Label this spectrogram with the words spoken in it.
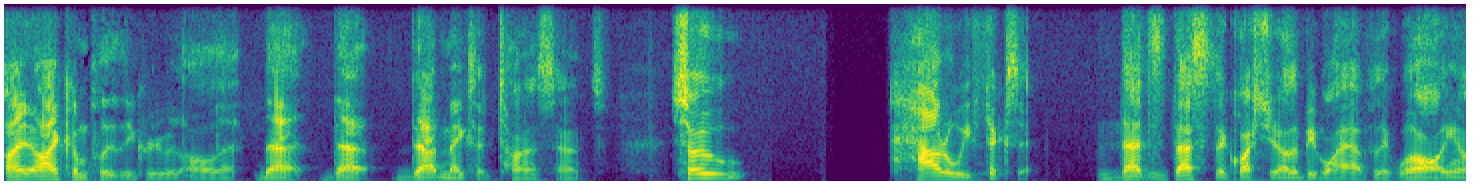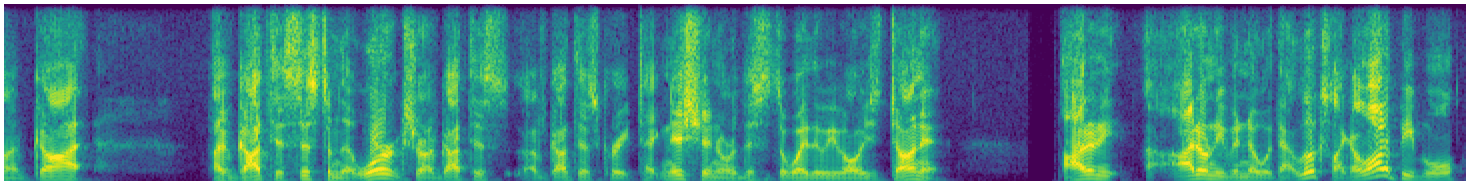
I, I completely agree with all that. That that that makes a ton of sense. So, how do we fix it? That's that's the question other people have. Like, well, you know, I've got I've got this system that works, or I've got this I've got this great technician, or this is the way that we've always done it. I don't e- I don't even know what that looks like. A lot of people,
